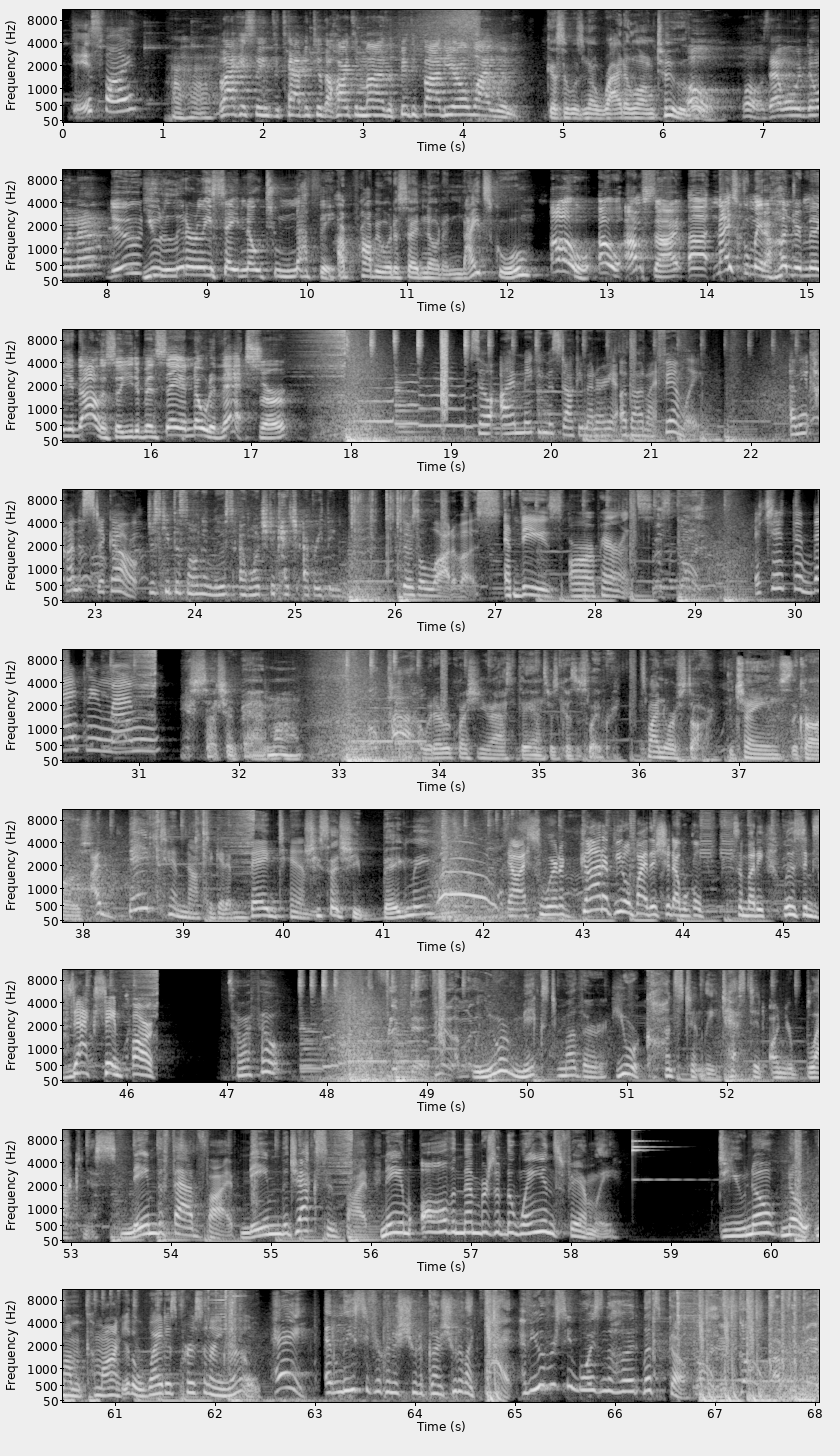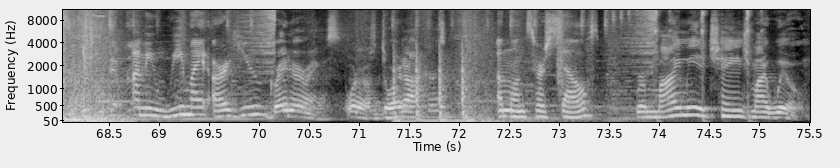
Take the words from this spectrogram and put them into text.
it's fine. Uh-huh. Blackish seems to tap into the hearts and minds of 55 year old white women. Guess there was no ride along too. Oh, whoa, is that what we're doing now? Dude, you literally say no to nothing. I probably would have said no to night school. Oh, oh, I'm sorry. Uh, Night School made a hundred million dollars, so you'd have been saying no to that, sir. So I'm making this documentary about my family. And they kind of stick out. Just keep this long and loose. I want you to catch everything. There's a lot of us. And these are our parents. Let's go. It's just a diaper, Mommy. You're such a bad mom. Whatever question you're ask, the answer is because of slavery. It's my North Star. The chains, the cars. I begged him not to get it. Begged him. She said she begged me? Now, I swear to God, if you don't buy this shit, I will go f- somebody with this exact same car. That's how I felt. When you were mixed mother, you were constantly tested on your blackness. Name the Fab Five, name the Jackson Five, name all the members of the Wayans family. Do you know? No. Mom, come on. You're the whitest person I know. Hey, at least if you're gonna shoot a gun, shoot it like that. Have you ever seen Boys in the Hood? Let's go. I mean, we might argue Great earrings. What are those, door knockers? amongst ourselves, Remind me to change my will.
